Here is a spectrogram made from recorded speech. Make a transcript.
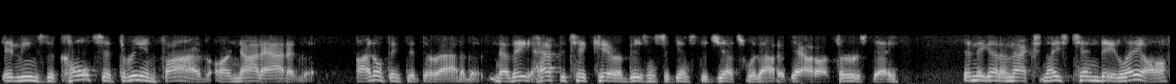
it means the Colts at three and five are not out of it. I don't think that they're out of it. Now they have to take care of business against the Jets without a doubt on Thursday. Then they got a nice, nice ten day layoff,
